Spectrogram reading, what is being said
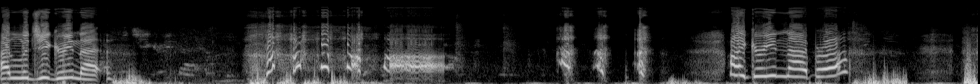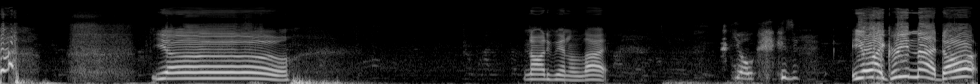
I legit green that. I green that, bruh. Yo. Not even gonna lie. Yo, his Yo, I green that, dog.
